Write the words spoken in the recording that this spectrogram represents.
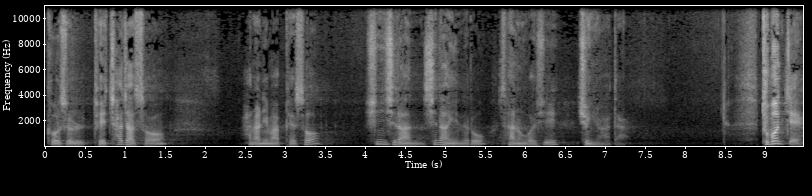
그것을 되찾아서 하나님 앞에서 신실한 신앙인으로 사는 것이 중요하다. 두 번째,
